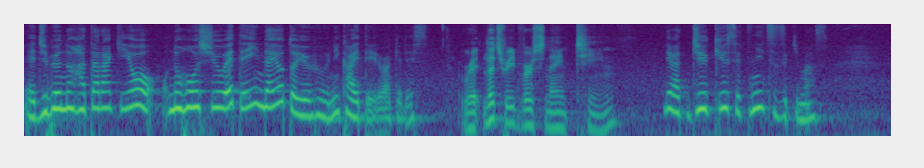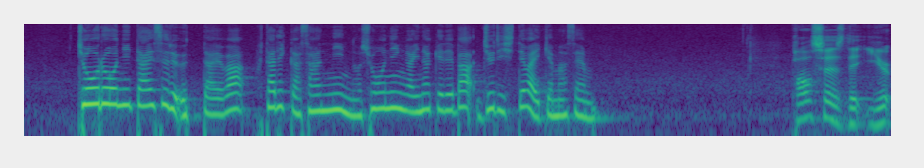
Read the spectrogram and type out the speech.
えー自分の働きをの報酬を得ていいんだよというふうに書いているわけです。Right, let's read verse 19. では19節に続きます。長老に対する訴えは2人か3人の証人がいなければ受理してはいけません。Paul says that you're,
